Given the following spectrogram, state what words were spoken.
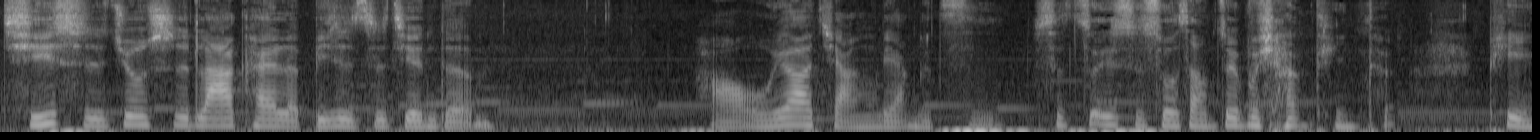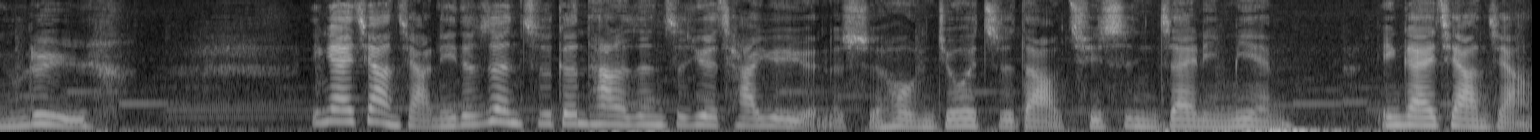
其实就是拉开了彼此之间的。好，我要讲两个字，是最是说唱最不想听的频率。应该这样讲，你的认知跟他的认知越差越远的时候，你就会知道，其实你在里面应该这样讲，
